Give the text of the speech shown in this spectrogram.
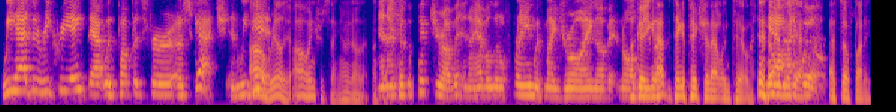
we had to recreate that with puppets for a sketch, and we did. Oh, really? Oh, interesting. I didn't know that. Okay. And I took a picture of it, and I have a little frame with my drawing of it and all. Okay, you're gonna have to take a picture of that one too. Yeah, I get- will. That's so funny.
